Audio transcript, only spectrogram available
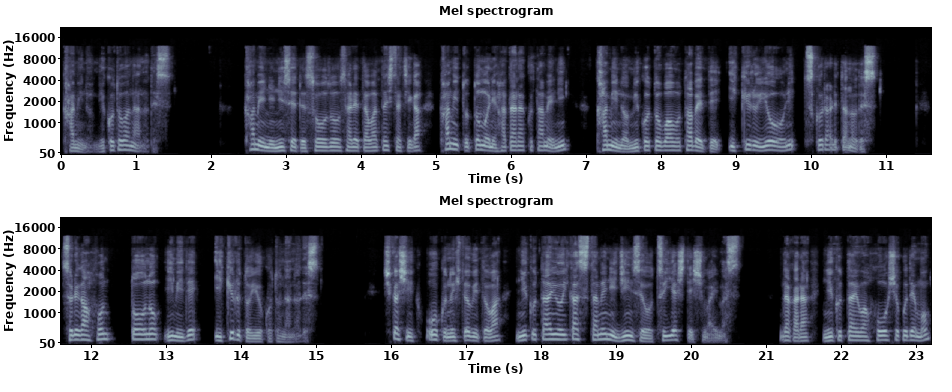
神の御言葉なのです。神に似せて創造された私たちが神と共に働くために神の御言葉を食べて生きるように作られたのです。それが本当の意味で生きるということなのです。しかし多くの人々は肉体を生かすために人生を費やしてしまいます。だから肉体は飽食でも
